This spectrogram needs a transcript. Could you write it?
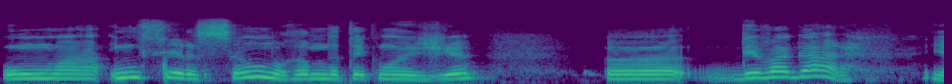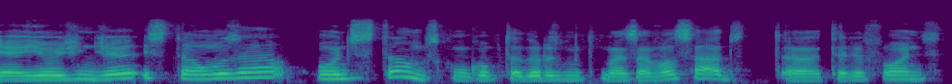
uma inserção no ramo da tecnologia uh, devagar. E aí hoje em dia estamos onde estamos, com computadores muito mais avançados, uh, telefones.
